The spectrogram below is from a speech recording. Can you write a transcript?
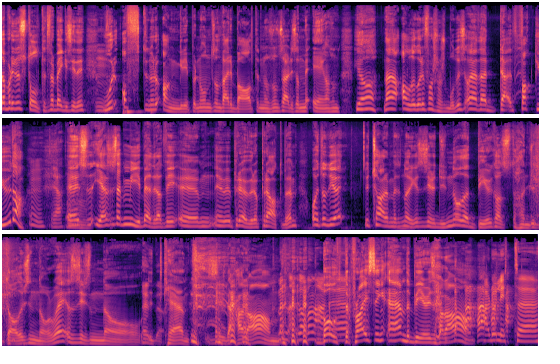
Da blir det stolthet fra begge sider. Hvor ofte når du angriper noen sånn verbalt, eller noe sånt, så er de sånn med en gang sånn Ja, nei, alle går i forsvarsmodus. Å, ja, det er, det er, fuck you, da! Ja. Eh, så jeg syns det er mye bedre at vi eh, prøver å prate med dem. Og vet du hva du gjør? Du tar dem med til Norge, så sier du Do you know that beer costs 100 dollars in Norway? Og så sier de sånn No, it can't. Så sier de det er haram. Men Galvan, er, Both the pricing and the beer is haram. er du litt uh,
